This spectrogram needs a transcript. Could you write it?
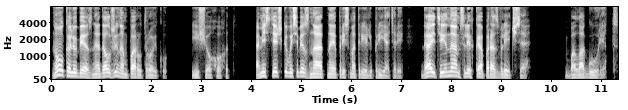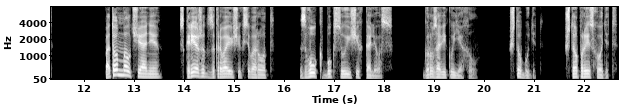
«Ну-ка, любезный, одолжи нам пару-тройку». Еще хохот. «А местечко вы себе знатное присмотрели, приятели. Дайте и нам слегка поразвлечься». Балагурят. Потом молчание, скрежет закрывающихся ворот, звук буксующих колес. Грузовик уехал. Что будет? Что происходит?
